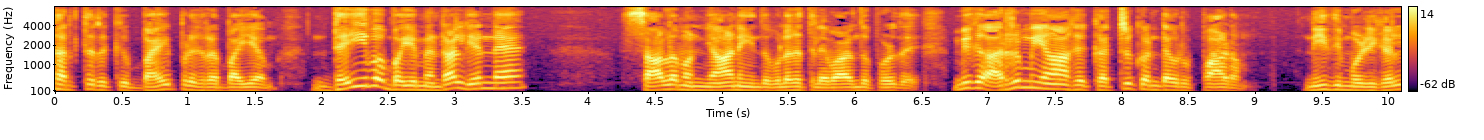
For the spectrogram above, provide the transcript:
கர்த்தருக்கு பயப்படுகிற பயம் தெய்வ பயம் என்றால் என்ன? சாலமன் ஞானி இந்த உலகத்தில் வாழ்ந்த பொழுது மிக அருமையாக கற்றுக்கொண்ட ஒரு பாடம். நீதிமொழிகள்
